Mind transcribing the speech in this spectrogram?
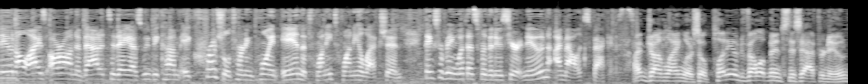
Noon, all eyes are on Nevada today as we become a crucial turning point in the 2020 election. Thanks for being with us for the news here at noon. I'm Alex Backus. I'm John Langler. So plenty of developments this afternoon.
